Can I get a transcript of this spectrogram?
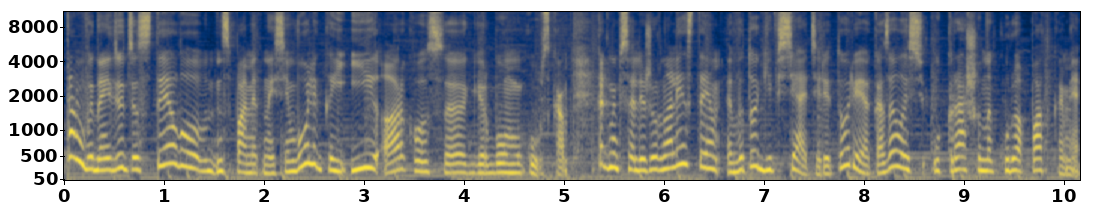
Там вы найдете стелу с памятной символикой и арку с гербом Курска. Как написали журналисты, в итоге вся территория оказалась украшена куропатками.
